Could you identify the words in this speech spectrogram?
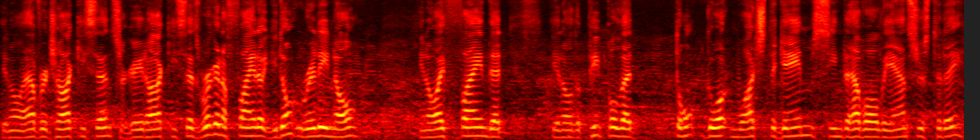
you know, average hockey sense or great hockey sense. We're going to find out. You don't really know. You know, I find that, you know, the people that don't go out and watch the games seem to have all the answers today.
